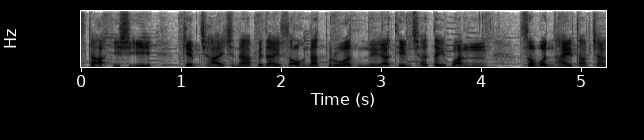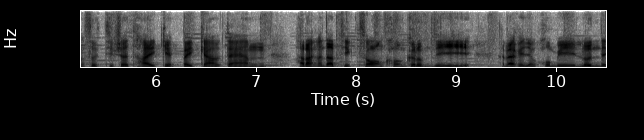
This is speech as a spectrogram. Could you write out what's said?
สตาอิชิเก็บชัยชนะไปได้ 2 นัดรวดเหนือทีมชาติไต้หวันส่งผลให้ทัพช้างศึกทีมชาติไทยเก็บไป 9 แต้มรังอันดับที่ 2 ของกลุ่มดี และก็ยังคงมีลุ้นใน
